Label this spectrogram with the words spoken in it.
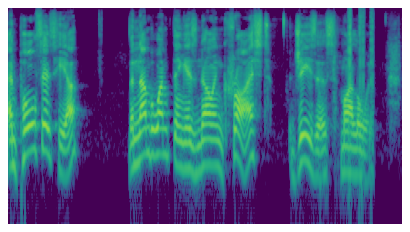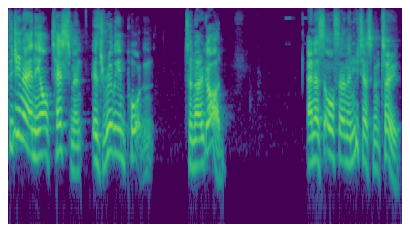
And Paul says here, the number one thing is knowing Christ, Jesus, my Lord. Did you know in the Old Testament, it's really important to know God? And it's also in the New Testament too.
